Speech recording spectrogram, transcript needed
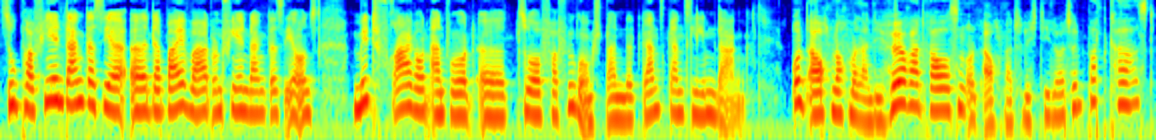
Super, vielen Dank, dass ihr äh, dabei wart und vielen Dank, dass ihr uns mit Frage und Antwort äh, zur Verfügung standet. Ganz, ganz lieben Dank. Und auch nochmal an die Hörer draußen und auch natürlich die Leute im Podcast,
